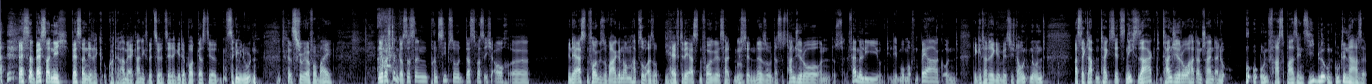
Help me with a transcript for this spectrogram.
besser, besser nicht. Besser nicht. Oh Gott, da haben wir ja gar nichts mehr zu erzählen. Da geht der Podcast hier 10 Minuten. Das ist schon wieder vorbei. Nee, aber stimmt, das ist im Prinzip so das, was ich auch äh, in der ersten Folge so wahrgenommen habe. So, also die Hälfte der ersten Folge ist halt ein mhm. bisschen, ne, so, das ist Tanjiro und das ist seine Family und die leben oben auf dem Berg und der geht halt regelmäßig nach unten und was der Klappentext jetzt nicht sagt, Tanjiro hat anscheinend eine unfassbar sensible und gute Nase.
